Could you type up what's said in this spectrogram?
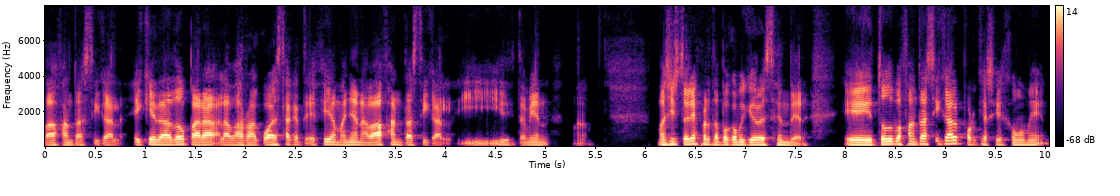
va fantastical. He quedado para la barbacoa esta que te decía mañana, va fantastical. Y también, bueno, más historias, pero tampoco me quiero extender. Eh, todo va fantastical porque así es como me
